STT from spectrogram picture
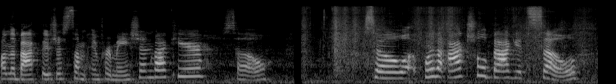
On the back there's just some information back here. So, so for the actual bag itself,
